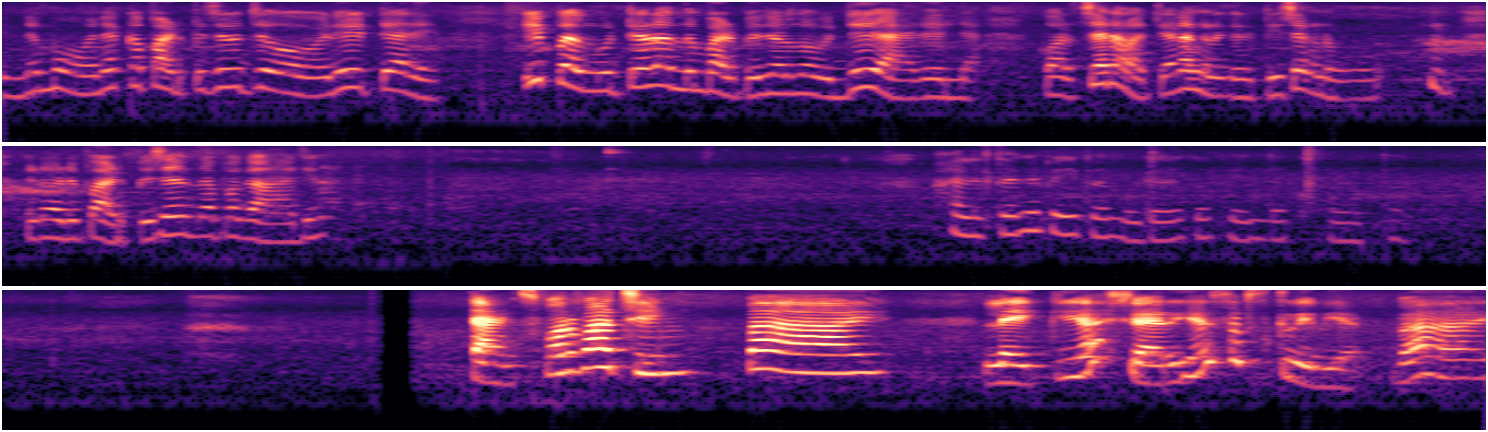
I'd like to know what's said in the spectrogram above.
എന്റെ മോനൊക്കെ പഠിപ്പിച്ചൊരു ജോലി കിട്ടിയാലേ ഈ പെൺകുട്ടികളൊന്നും പഠിപ്പിച്ചൊന്നും ഒരു കാര്യമില്ല. കുറച്ച് നേരം ഒറ്റ അങ്ങനെ കെട്ടിച്ച് അങ്ങനെ പോകും എന്നിട്ട് ഒരു പഠിപ്പിച്ചെന്താ കാര്യം? അതിൽ തന്നെ പോയി പെൺകുട്ടികൾക്കൊക്കെ എന്താ കുഴപ്പം? Thanks for watching bye like ചെയ്യുക ഷെയർ ചെയ്യുക സബ്സ്ക്രൈബ് ചെയ്യുക. ബൈ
